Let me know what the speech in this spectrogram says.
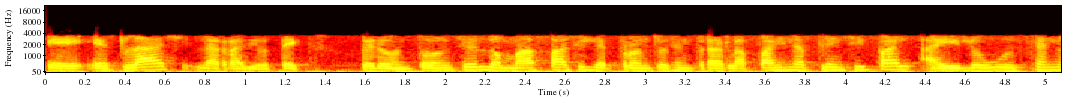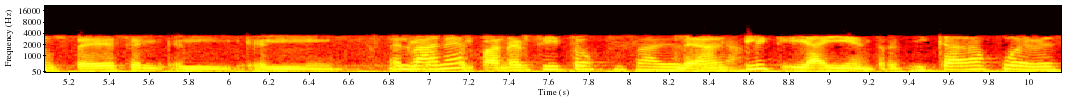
eh, slash la radioteca. Pero entonces lo más fácil de pronto es entrar a la página principal, ahí lo buscan ustedes el, el, el, ¿El banner? el bannercito, Radioteca. le dan clic y ahí entran. Y cada jueves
